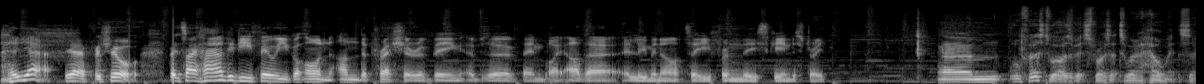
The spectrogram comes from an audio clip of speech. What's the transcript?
it? yeah, yeah, for sure. But so, how did you feel you got on under pressure of being observed then by other Illuminati from the ski industry? Um, well, first of all, I was a bit surprised I had to wear a helmet, so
